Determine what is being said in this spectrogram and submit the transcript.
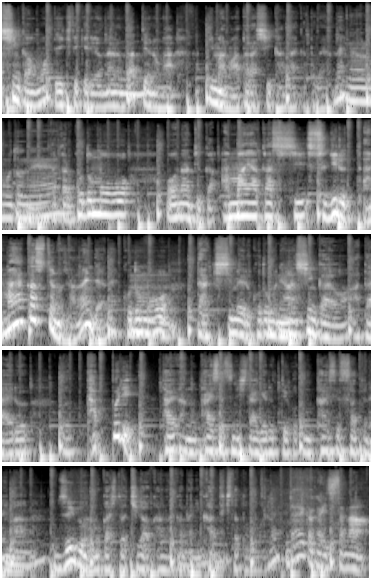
心感を持って生きていけるようになるんだっていうのが今の新しい考え方だよね。なるほどね。だから子供をなんていうか甘やかしすぎる甘やかすっていうのじゃないんだよね。子供を抱きしめる子供に安心感を与えるたっぷり大あの大切にしてあげるっていうことの大切さっていうのは今随分昔とは違う考え方に変わってきたと思うね。誰かが言ってたな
